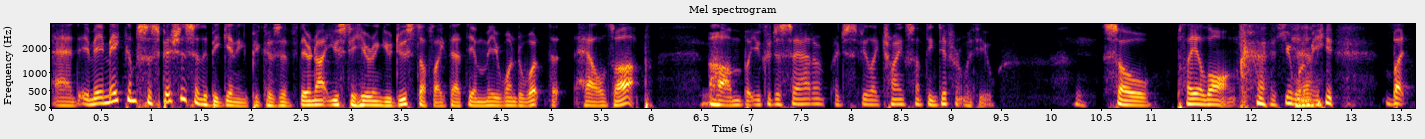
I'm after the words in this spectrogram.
And it may make them suspicious in the beginning because if they're not used to hearing you do stuff like that, they may wonder what the hell's up. Um, but you could just say, I don't, I just feel like trying something different with you. So play along, humor Yeah. me. But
